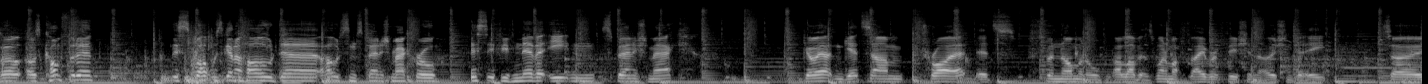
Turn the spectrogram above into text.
Well, I was confident this spot was gonna hold, uh, hold some Spanish mackerel. This, if you've never eaten Spanish mac, go out and get some, try it. It's phenomenal. I love it. It's one of my favorite fish in the ocean to eat. So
